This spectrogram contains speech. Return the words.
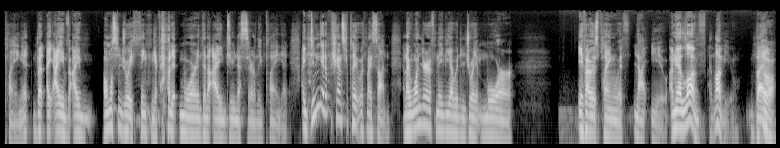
playing it, but I I I almost enjoy thinking about it more than I do necessarily playing it. I didn't get a chance to play it with my son, and I wonder if maybe I would enjoy it more if I was playing with not you. I mean, I love I love you, but Oh,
